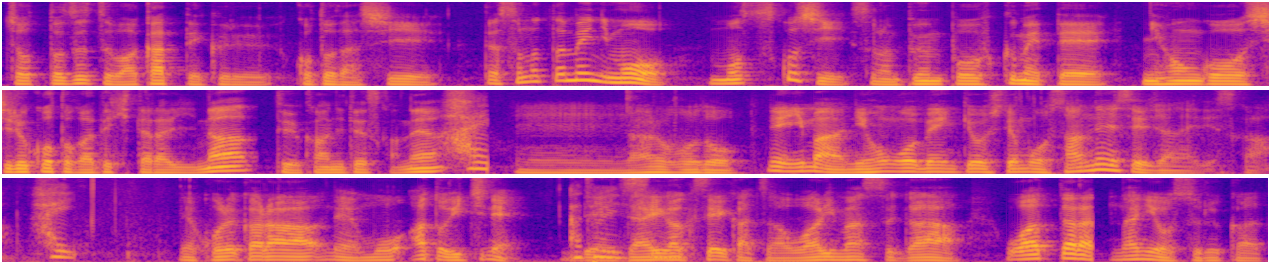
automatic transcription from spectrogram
ちょっとずつ分かってくることだしでそのためにももう少しその文法を含めて日本語を知ることができたらいいなっていう感じですかね。はい、うーん、なるほど。ね、今日本語を勉強してもう3年生じゃないですか。はい、ね、これからね、もうあと1年あと一年で大学生活は終わりますが、終わったら何をするかっ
